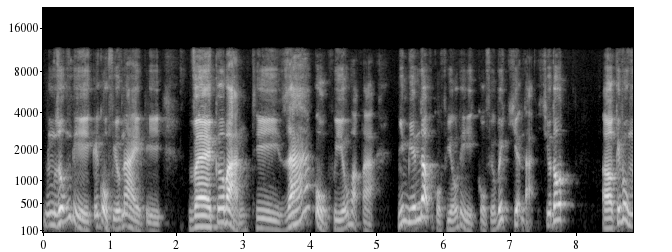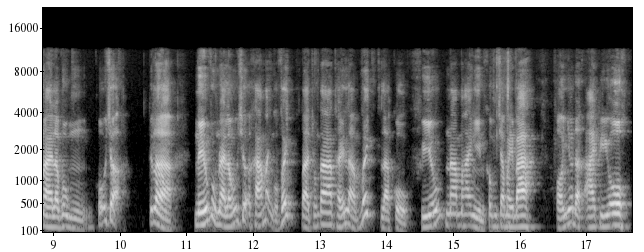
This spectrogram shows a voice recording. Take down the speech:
Nhưng Dũng thì cái cổ phiếu này thì về cơ bản thì giá cổ phiếu hoặc là những biến động cổ phiếu thì cổ phiếu VIX hiện tại chưa tốt. Ở cái vùng này là vùng hỗ trợ. Tức là nếu vùng này là hỗ trợ khá mạnh của VIX và chúng ta thấy là VIX là cổ phiếu năm 2023 có những đợt IPO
